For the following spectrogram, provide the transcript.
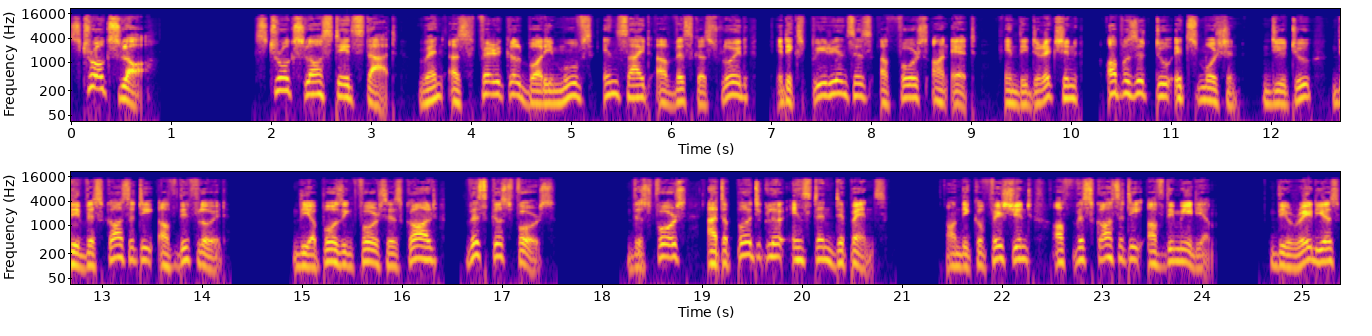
Stokes' law Stokes' law states that when a spherical body moves inside a viscous fluid, it experiences a force on it in the direction opposite to its motion due to the viscosity of the fluid. The opposing force is called viscous force. This force at a particular instant depends on the coefficient of viscosity of the medium, the radius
